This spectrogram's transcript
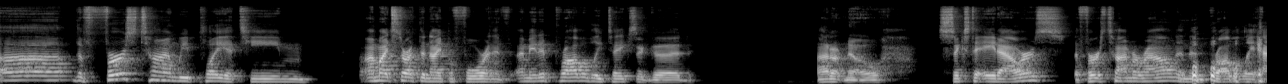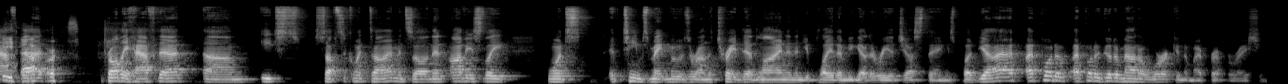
Uh, the first time we play a team, I might start the night before, and then, I mean, it probably takes a good, I don't know, six to eight hours the first time around, and then probably half that, hours. probably half that um, each subsequent time. And so, and then obviously, once if teams make moves around the trade deadline, and then you play them, you got to readjust things. But yeah, I, I put a I put a good amount of work into my preparation.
